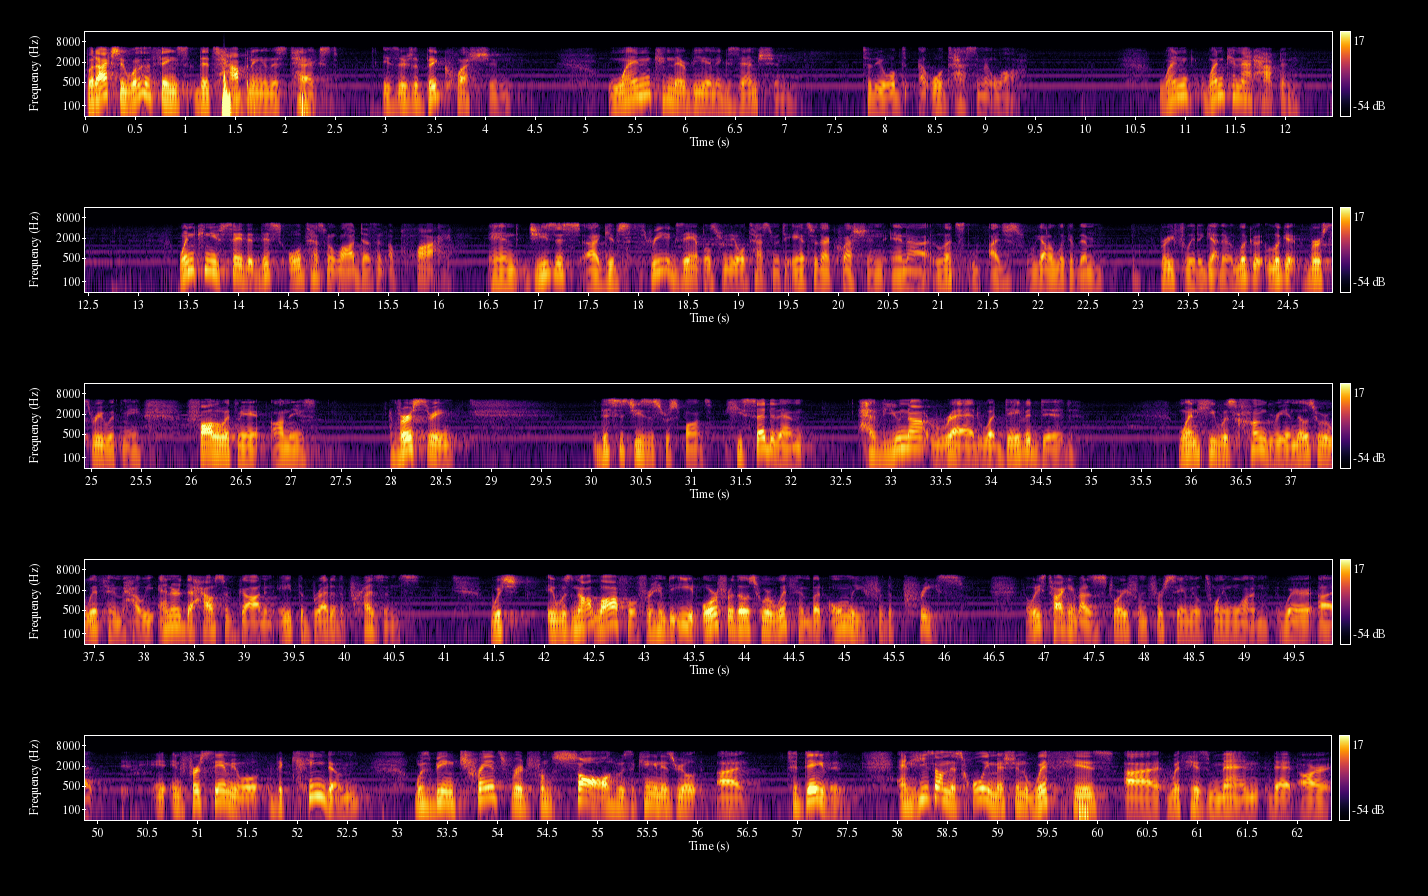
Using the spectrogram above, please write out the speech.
But actually, one of the things that's happening in this text is there's a big question when can there be an exemption to the Old, uh, Old Testament law? When, when can that happen? When can you say that this Old Testament law doesn't apply? And Jesus uh, gives three examples from the Old Testament to answer that question. And uh, let's, I just, we got to look at them briefly together. Look at, look at verse 3 with me. Follow with me on these. Verse 3, this is Jesus' response. He said to them, Have you not read what David did when he was hungry and those who were with him, how he entered the house of God and ate the bread of the presence, which it was not lawful for him to eat, or for those who were with him, but only for the priests. Now, what he's talking about is a story from 1 Samuel 21, where uh, in 1 Samuel, the kingdom was being transferred from Saul, who was the king in Israel, uh, to David. And he's on this holy mission with his, uh, with his men that are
